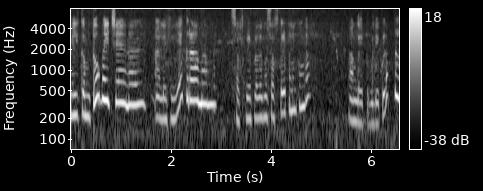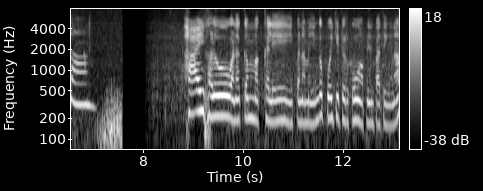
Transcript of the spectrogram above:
வெல்கம் டு மை சேனல் அழகிய கிராமம் சப்ஸ்கிரைப் பண்ணாதவங்க சப்ஸ்கிரைப் பண்ணிக்கோங்க. நாங்கள் இப்போ வீடியோக்குள்ளே போகலாம் ஹாய் ஹலோ வணக்கம் மக்களே. இப்போ நம்ம எங்கே போய்கிட்டு இருக்கோம் அப்படின்னு பார்த்தீங்கன்னா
